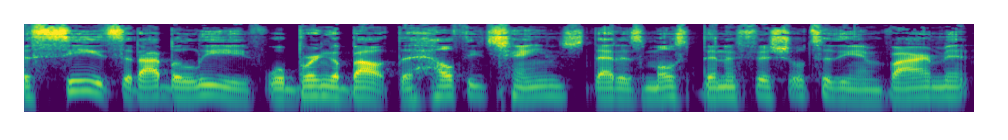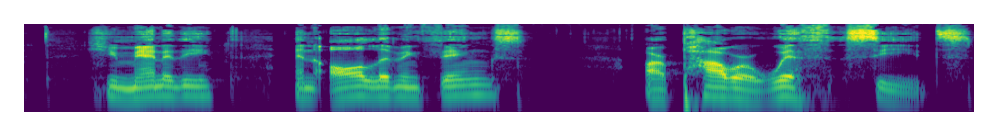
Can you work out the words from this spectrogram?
the seeds that I believe will bring about the healthy change that is most beneficial to the environment, humanity, and all living things are power with seeds.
